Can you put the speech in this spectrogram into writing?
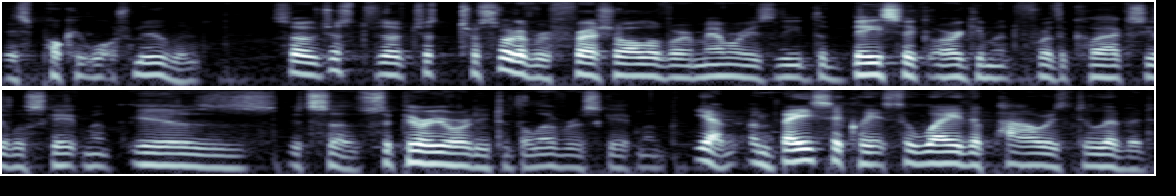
this pocket watch movement. So just, uh, just to sort of refresh all of our memories, the, the basic argument for the coaxial escapement is it's a superiority to the lever escapement. Yeah, and basically it's the way the power is delivered.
